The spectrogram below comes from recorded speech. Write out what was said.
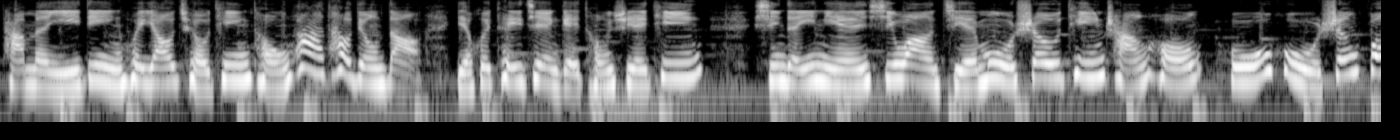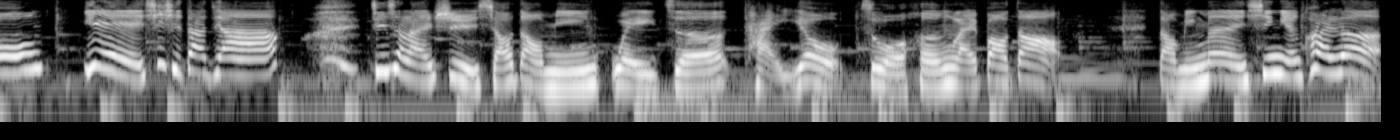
他们一定会要求听童话套用岛，也会推荐给同学听。新的一年，希望节目收听长虹，虎虎生风，耶！谢谢大家。接下来是小岛民伟泽、凯佑、左恒来报道，岛民们新年快乐，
